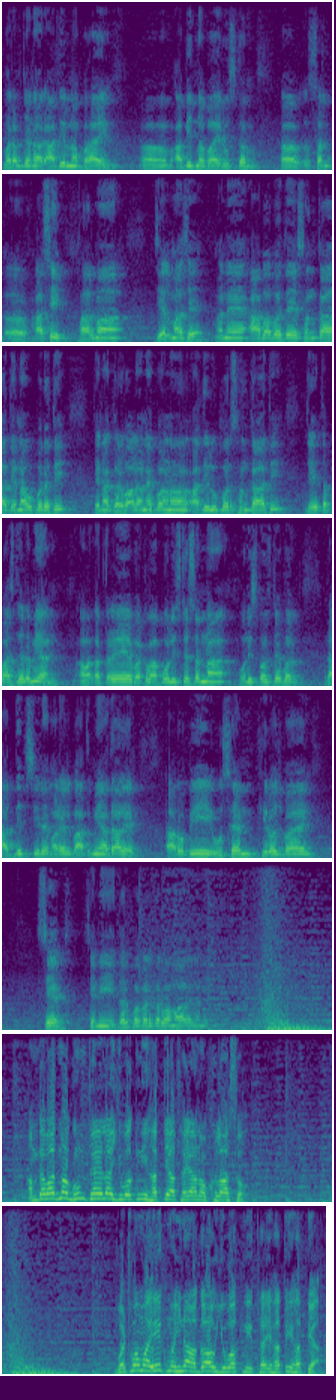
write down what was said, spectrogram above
મરણ જનાર આદિલનો ભાઈ આબિદનો ભાઈ રુસ્તમ આસિફ હાલમાં જેલમાં છે અને આ બાબતે શંકા તેના ઉપર હતી. તેના ઘરવાળાને પણ આદિલ ઉપર શંકા હતી. જે તપાસ દરમિયાન અત્રે વટવા પોલીસ સ્ટેશનના પોલીસ કોન્સ્ટેબલ રાજદીપસિંહને મળેલ બાતમી આધારે આરોપી હુસેન ફિરોજભાઈ શેખ જેની ધરપકડ કરવામાં આવેલ અને અમદાવાદમાં ગુમ થયેલા યુવકની હત્યા થયાનો ખુલાસો. વટવામાં એક મહિના અગાઉ યુવકની થઈ હતી હત્યા.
